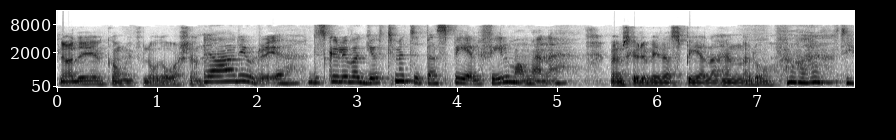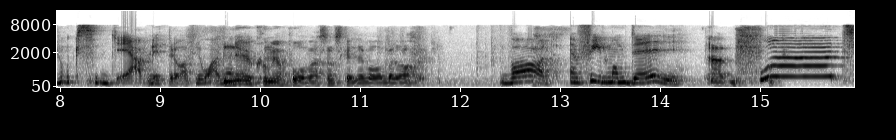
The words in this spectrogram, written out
Ja, det kom ju för några år sedan. Ja det gjorde det ju. Det skulle ju vara gött med typ en spelfilm om henne. Vem skulle vilja spela henne då? det är också en jävligt bra fråga. Nu kommer jag på vad som skulle vara bra. Vad? En film om dig? What?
